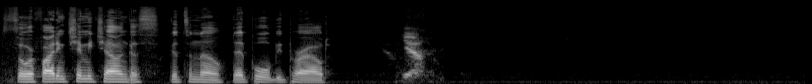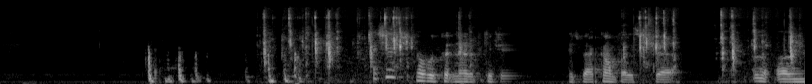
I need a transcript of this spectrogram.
So we're fighting chimichangas. Good to know. Deadpool will be proud. Yeah. Actually, I should probably put notifications back on for this chat. Uh-oh.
